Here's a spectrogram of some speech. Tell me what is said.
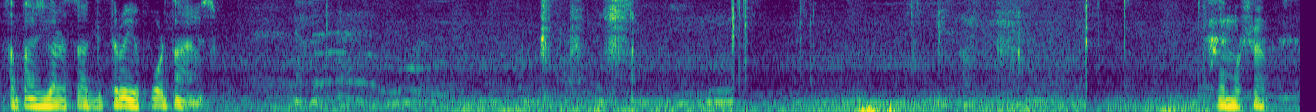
Sometimes you gotta suck it three or four times. One more shrimp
